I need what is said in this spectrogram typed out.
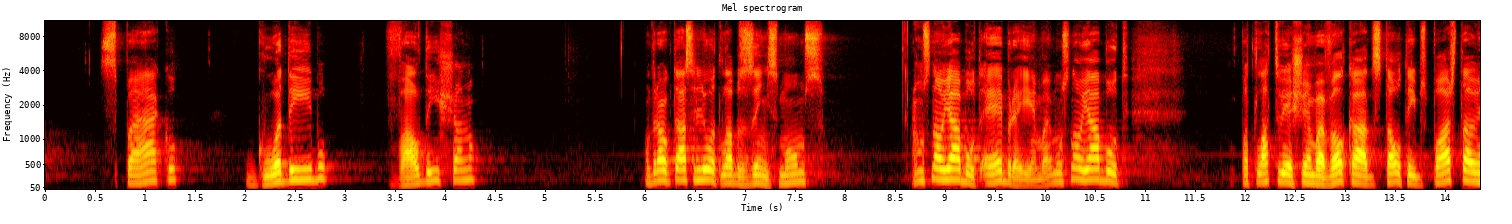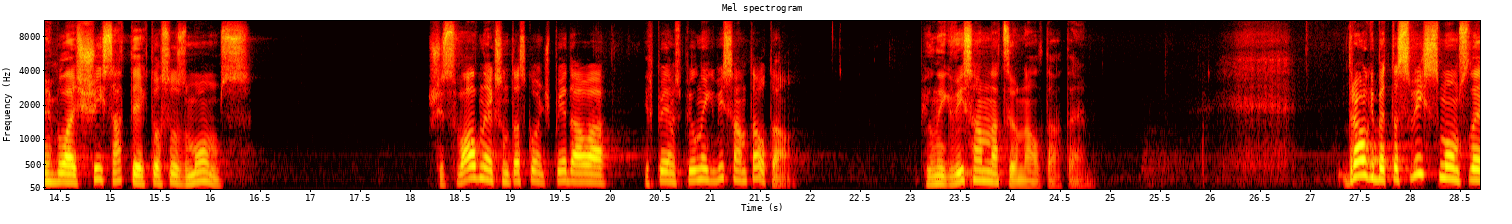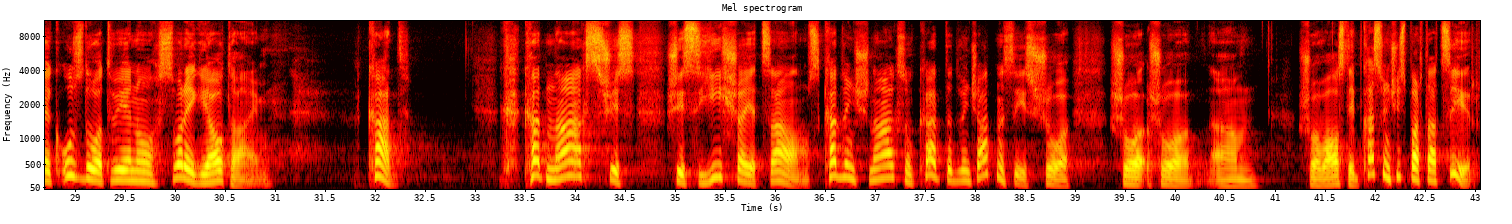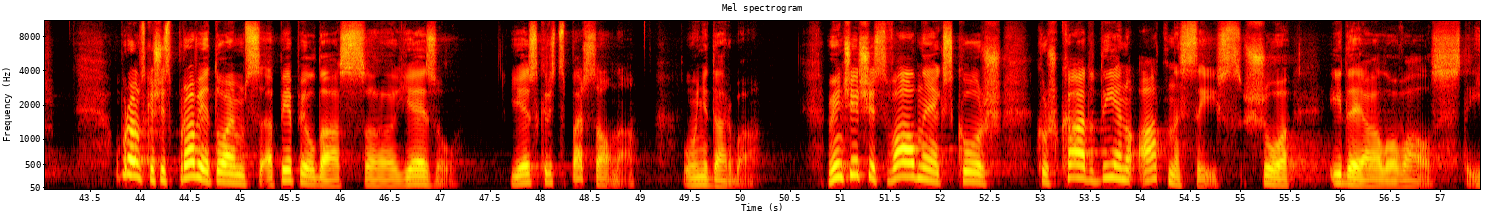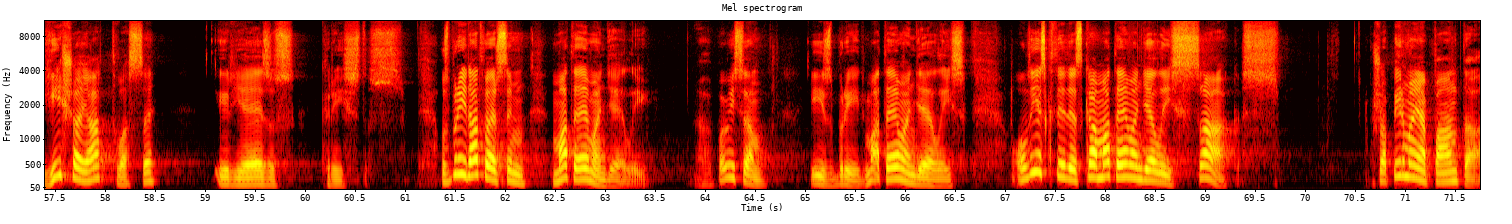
spēku, godību, valdīšanu Un, draugi, tās ir ļoti labas ziņas mums. Mums nav jābūt ebrejiem, vai mums nav jābūt pat latviešiem vai vēl kādas tautības pārstāvjiem, lai šis attiektos uz mums. Šis valdnieks un tas, ko viņš piedāvā, ir pieejams pilnīgi visām tautām, pilnīgi visām nacionālitātēm. Draugi, bet tas viss mums liek uzdot vienu svarīgu jautājumu. Kad? Kad nāks šis, šis īšaja celms, kad viņš nāks un kad viņš atnesīs šo, šo, šo, um, šo valstību? Kas viņš vispār tāds ir? Un, protams, ka šis pravietojums piepildās uh, Jēzu, Jēzus Kristus personā un viņa darbā. Viņš ir šis valdnieks, kurš, kurš kādu dienu atnesīs šo ideālo valsti. Īšai atvase ir Jēzus Kristus. Uz brīdi atvērsim Mateja evaņģēlīju. Pavisam īsu brīdi. Mateja evaņģēlijas. Un ieskatieties, kā Mateja evaņģēlijas sākas. Šā pirmajā pantā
